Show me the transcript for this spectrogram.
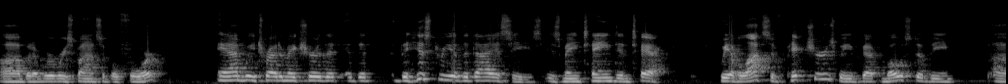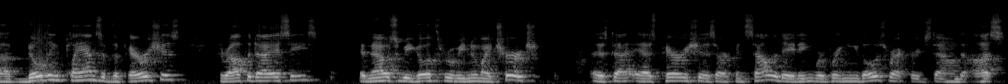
uh, but we're responsible for. And we try to make sure that, that the history of the diocese is maintained intact. We have lots of pictures. We've got most of the uh, building plans of the parishes throughout the diocese. And now, as we go through Renew My Church, as, as parishes are consolidating, we're bringing those records down to us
